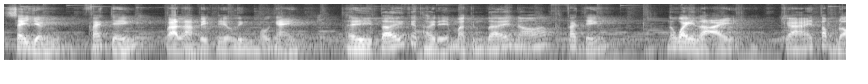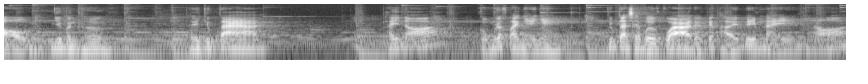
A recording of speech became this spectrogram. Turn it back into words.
xây dựng phát triển và làm việc điều liên mỗi ngày. Thì tới cái thời điểm mà kinh tế nó phát triển nó quay lại cái tốc độ như bình thường thì chúng ta thấy nó cũng rất là nhẹ nhàng. Chúng ta sẽ vượt qua được cái thời điểm này nó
